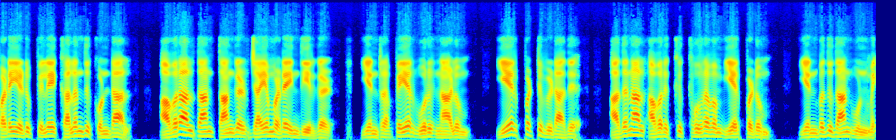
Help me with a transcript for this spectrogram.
படையெடுப்பிலே கலந்து கொண்டால் அவரால் தான் தாங்கள் ஜெயமடைந்தீர்கள் என்ற பெயர் ஒரு நாளும் ஏற்பட்டு விடாது. அதனால் அவருக்கு கௌரவம் ஏற்படும் என்பதுதான் உண்மை.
